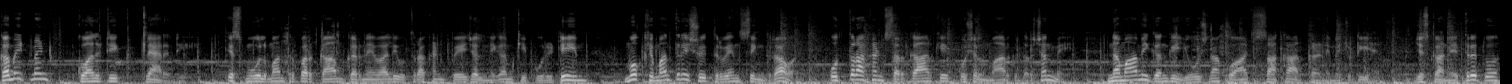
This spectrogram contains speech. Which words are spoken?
Commitment, quality, clarity. इस मूल मंत्र पर काम करने वाली उत्तराखंड पेयजल निगम की पूरी टीम, मुख्यमंत्री श्री त्रिवेंद्र सिंह रावत, उत्तराखंड सरकार के कुशल मार्गदर्शन में नमामि गंगे योजना को आज साकार करने में जुटी है, जिसका नेतृत्व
